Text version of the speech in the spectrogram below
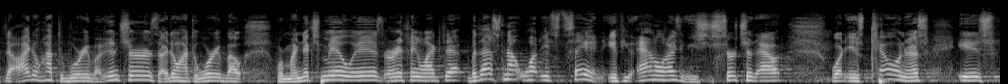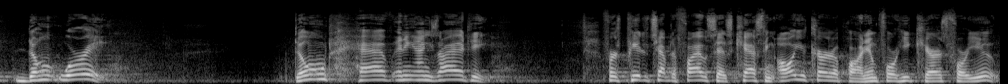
that I don't have to worry about insurance. I don't have to worry about where my next meal is or anything like that. But that's not what it's saying. If you analyze it, you search it out, what it's telling us is don't worry. Don't have any anxiety. First Peter chapter 5 says, casting all your care upon him, for he cares for you.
